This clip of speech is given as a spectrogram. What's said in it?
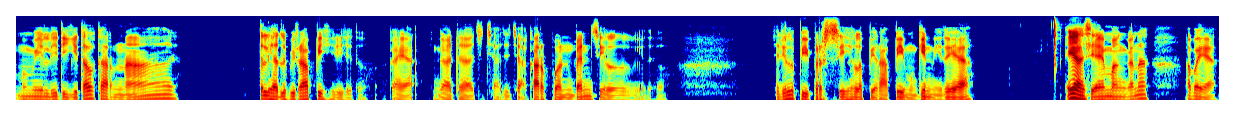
memilih digital karena terlihat lebih rapih di situ. Kayak nggak ada jejak-jejak karbon pensil gitu. Jadi lebih bersih, lebih rapi mungkin gitu ya. Iya sih emang karena apa ya?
